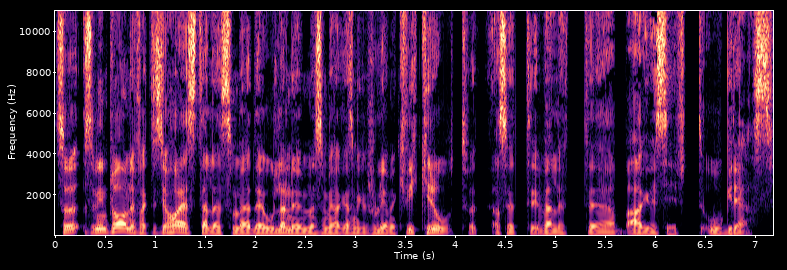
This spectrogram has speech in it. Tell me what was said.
Så, så min plan är faktiskt, jag har ett ställe som jag, där jag odlar nu men som jag har ganska mycket problem med kvickrot. Alltså ett väldigt eh, aggressivt ogräs.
